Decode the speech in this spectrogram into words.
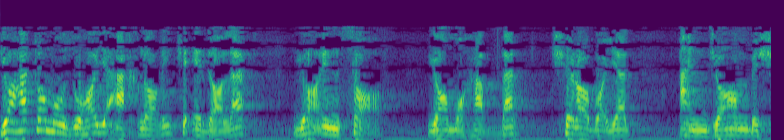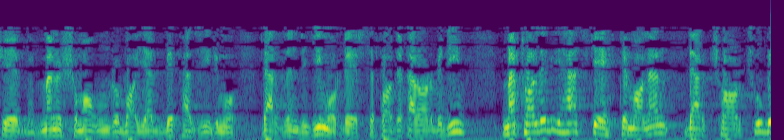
یا حتی موضوعهای اخلاقی که عدالت یا انصاف یا محبت چرا باید انجام بشه و من و شما اون رو باید بپذیریم و در زندگی مورد استفاده قرار بدیم. مطالبی هست که احتمالا در چارچوب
